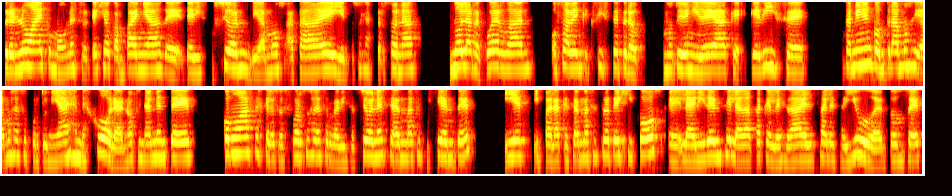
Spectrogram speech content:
pero no hay como una estrategia o campaña de, difusión, digamos, atada a ella. Entonces las personas no la recuerdan o saben que existe, pero no tienen idea qué, dice. También encontramos, digamos, las oportunidades de mejora, ¿no? Finalmente es cómo haces que los esfuerzos de las organizaciones sean más eficientes y, es, y para que sean más estratégicos, eh, la evidencia y la data que les da ELSA les ayuda. Entonces,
